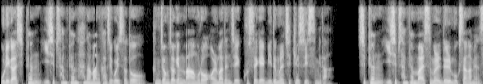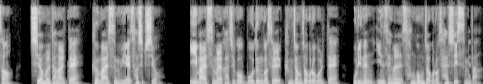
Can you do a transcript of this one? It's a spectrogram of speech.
우리가 시편 23편 하나만 가지고 있어도 긍정적인 마음으로 얼마든지 굳세게 믿음을 지킬 수 있습니다. 시편 23편 말씀을 늘 묵상하면서 시험을 당할 때 그 말씀 위에 서십시오. 이 말씀을 가지고 모든 것을 긍정적으로 볼 때 우리는 인생을 성공적으로 살 수 있습니다.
